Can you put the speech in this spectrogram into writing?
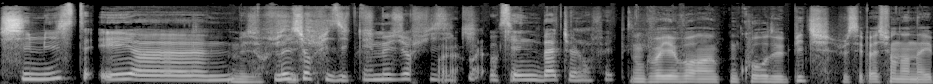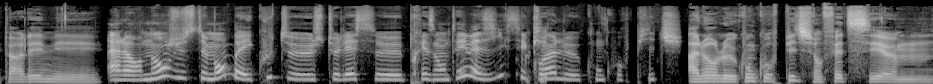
chimiste et euh, Mesure physique. mesure physique. Et mesures physiques. Voilà. C'est une battle en fait. Donc il va y avoir un concours de pitch. Je sais pas si on en avait parlé, mais Alors non, justement, bah écoute, euh, je te laisse présenter, vas-y, c'est quoi le concours pitch? Alors le concours pitch, en fait, c'est euh,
